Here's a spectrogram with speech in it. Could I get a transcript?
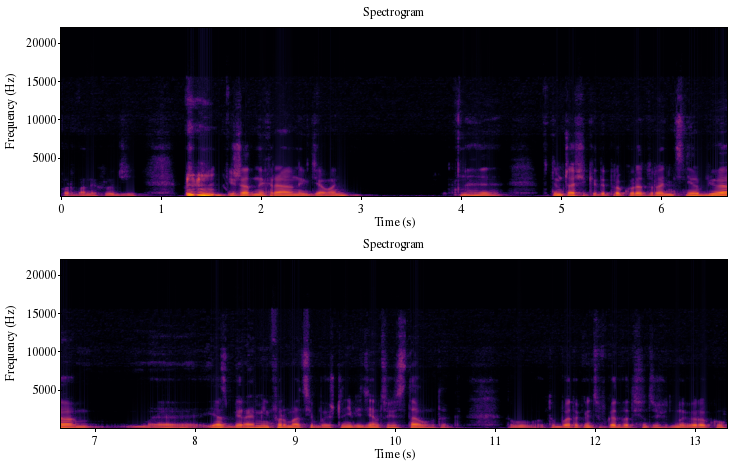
porwanych ludzi i żadnych realnych działań. W tym czasie, kiedy prokuratura nic nie robiła, ja zbierałem informacje, bo jeszcze nie wiedziałem, co się stało. Tak? To, to była ta końcówka 2007 roku.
